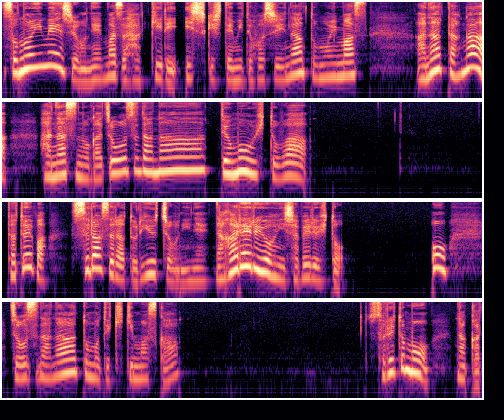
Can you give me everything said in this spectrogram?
そのイメージをねまずはっきり意識してみてほしいなと思います。あなたが話すのが上手だなって思う人は例えばスラスラと流暢にね流れるようにしゃべる人を上手だなと思って聞きますか？それともなんか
